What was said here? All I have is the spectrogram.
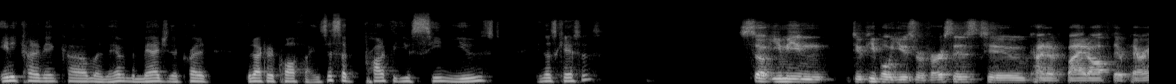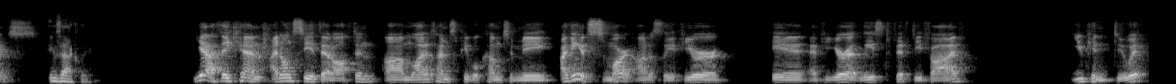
any kind of income and they haven't been managing their credit, they're not going to qualify. Is this a product that you've seen used in those cases? So you mean do people use reverses to kind of buy it off their parents? Exactly. Yeah, they can. I don't see it that often. Um, a lot of times people come to me. I think it's smart, honestly. If you're in, if you're at least 55, you can do it.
